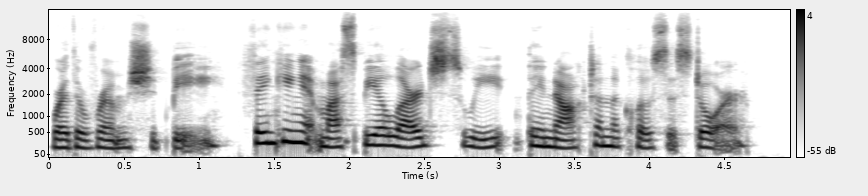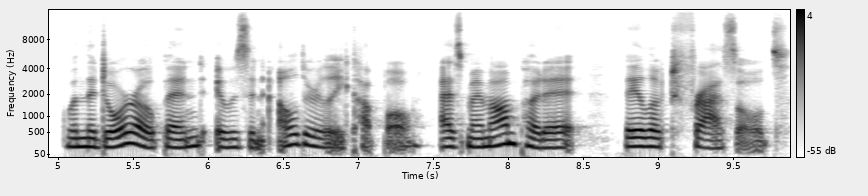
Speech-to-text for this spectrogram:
where the room should be. Thinking it must be a large suite, they knocked on the closest door. When the door opened, it was an elderly couple. As my mom put it, they looked frazzled.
